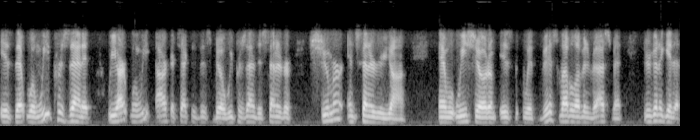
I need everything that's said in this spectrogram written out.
is that when we presented, we are when we architected this bill, we presented to Senator Schumer and Senator Young, and what we showed them is with this level of investment, you're going to get a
